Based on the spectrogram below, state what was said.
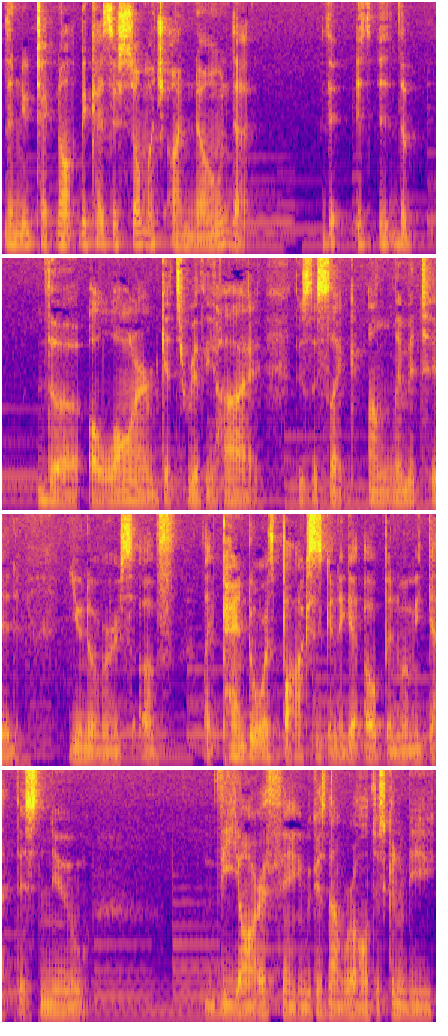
the new technology because there's so much unknown that the it, it, the the alarm gets really high there's this like unlimited universe of like pandora's box is going to get opened when we get this new VR thing because now we're all just going to be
